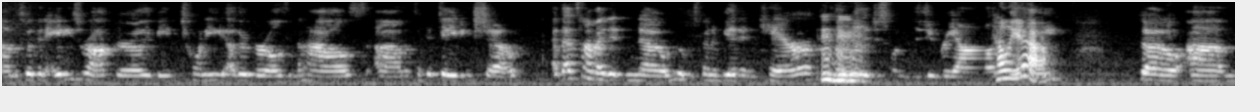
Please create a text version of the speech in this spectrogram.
Um, it's with an 80s rocker. There'd be 20 other girls in the house. Um, it's like a dating show. At that time, I didn't know who it was going to be. I didn't care. I Mhm. really just wanted to do reality. Hell yeah. So, um,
